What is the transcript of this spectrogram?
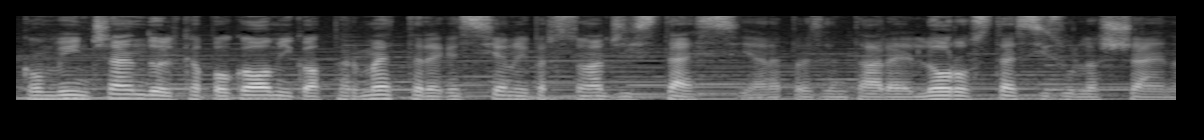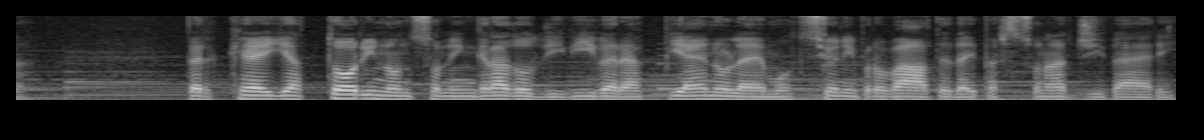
convincendo il capocomico a permettere che siano i personaggi stessi a rappresentare loro stessi sulla scena, perché gli attori non sono in grado di vivere appieno le emozioni provate dai personaggi veri.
